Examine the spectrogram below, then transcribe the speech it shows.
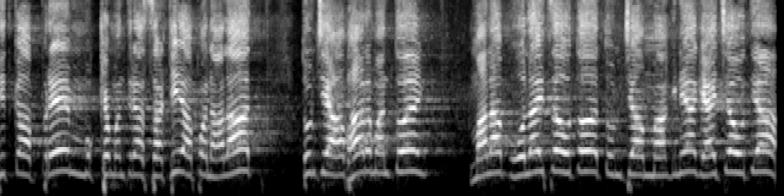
तितका प्रेम मुख्यमंत्र्यासाठी आपण आलात. तुमचे आभार मानतोय. मला बोलायचं होतं तुमच्या मागण्या घ्यायच्या होत्या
